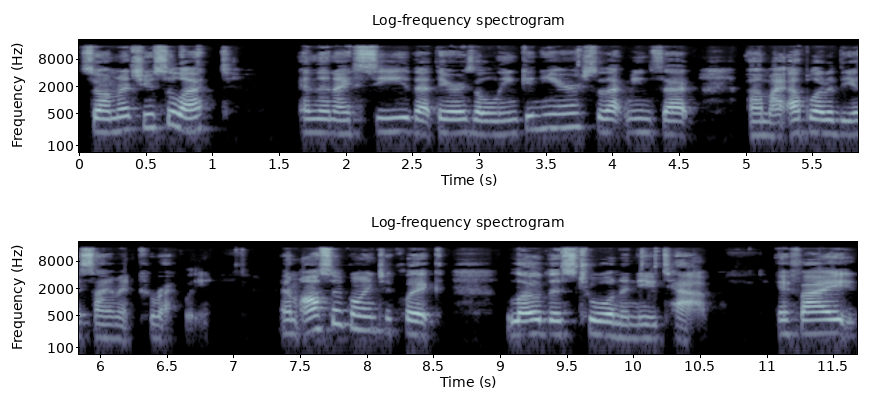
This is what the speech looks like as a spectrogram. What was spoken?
So I'm going to choose Select and then I see that there is a link in here, so that means that um, I uploaded the assignment correctly. I'm also going to click load this tool in a new tab. If I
